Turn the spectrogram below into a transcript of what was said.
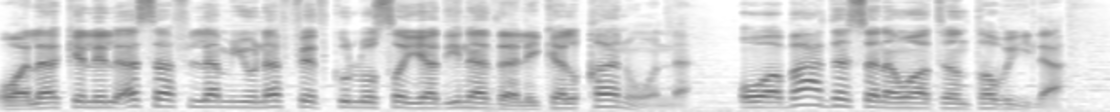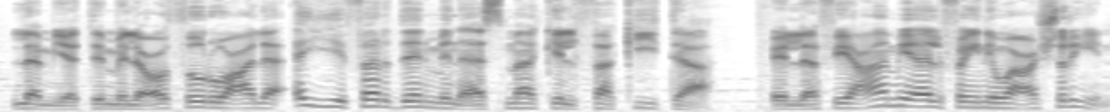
ولكن للأسف لم ينفذ كل صيادين ذلك القانون. وبعد سنوات طويلة لم يتم العثور على أي فرد من أسماك الفاكيتا إلا في عام 2020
